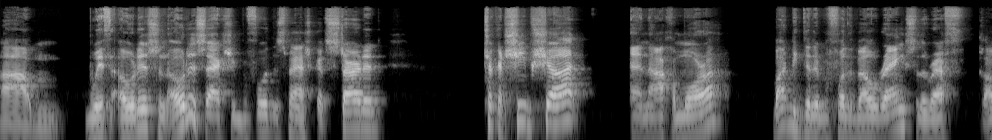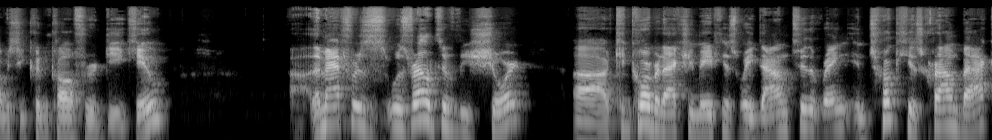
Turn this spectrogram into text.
um, with Otis, and Otis actually before this match got started took a cheap shot at Nakamura but he did it before the bell rang, so the ref obviously couldn't call for a DQ. Uh, the match was was relatively short. Uh, King Corbin actually made his way down to the ring and took his crown back.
